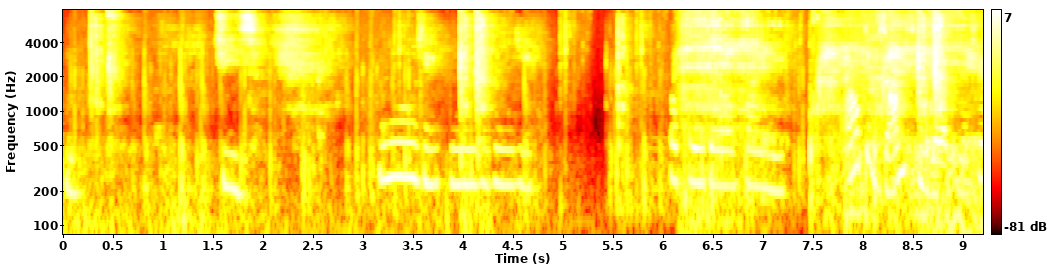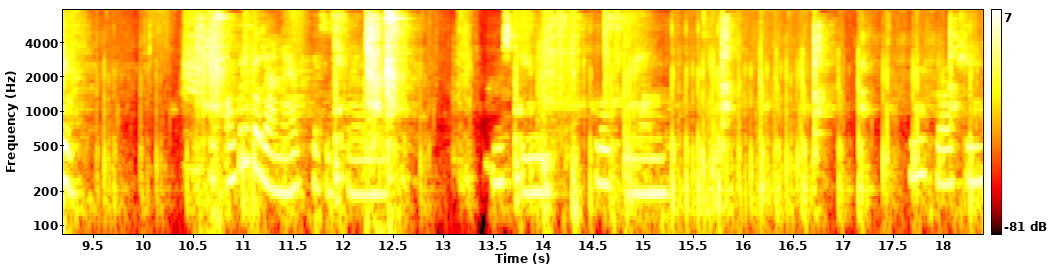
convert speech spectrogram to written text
Hmm. Jeez. Woozy, woozy, woozy. Hopefully they won't find me. I don't think zombies can get up here too. I'm gonna go down there because it's friends. I'm scared. Hello friend. You're crouching.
